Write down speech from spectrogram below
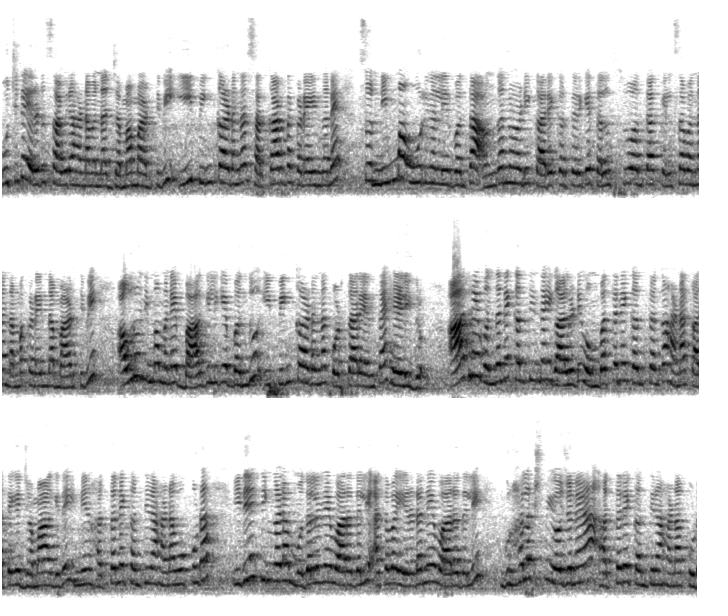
ಉಚಿತ ಎರಡು ಸಾವಿರ ಹಣವನ್ನ ಜಮಾ ಮಾಡ್ತೀವಿ. ಈ ಪಿಂಕ್ ಕಾರ್ಡ್ ಅನ್ನ ಸರ್ಕಾರದ ಕಡೆಯಿಂದನೇ, ಸೊ ನಿಮ್ಮ ಊರಿನಲ್ಲಿರುವಂತಹ ಅಂಗನವಾಡಿ ಕಾರ್ಯಕರ್ತರಿಗೆ ತಲುಪಿಸುವಂತ ಕೆಲಸವನ್ನ ನಮ್ಮ ಕಡೆಯಿಂದ ಮಾಡ್ತೀವಿ. ಅವರು ನಿಮ್ಮ ಮನೆ ಬಾಗಿಲಿಗೆ ಬಂದು ಈ ಪಿಂಕ್ ಕಾರ್ಡ್ ಅನ್ನ ಕೊಡ್ತಾರೆ ಅಂತ ಹೇಳಿದ್ರು. ಆದ್ರೆ ಒಂದನೇ ಕಂತಿಂದ ಈಗ ಆಲ್ರೆಡಿ ಒಂಬತ್ತನೇ ಕಂತು ತನಕ ಹಣ ಖಾತೆಗೆ ಜಮಾ ಆಗಿದೆ. ಇನ್ನೇನು ಹತ್ತನೇ ಕಂತಿನ ಹಣವು ಕೂಡ ಇದೇ ತಿಂಗಳ ಮೊದಲನೇ ವಾರದಲ್ಲಿ ಅಥವಾ ಎರಡನೇ ವಾರದಲ್ಲಿ ಗೃಹಲಕ್ಷ್ಮಿ ಯೋಜನೆಯ ಹತ್ತನೇ ಕಂತಿನ ಹಣ ಕೂಡ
